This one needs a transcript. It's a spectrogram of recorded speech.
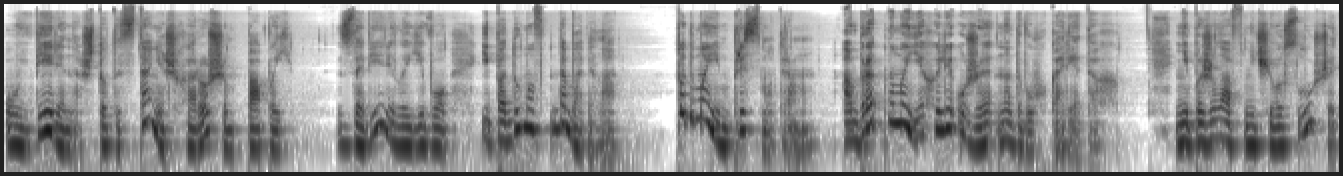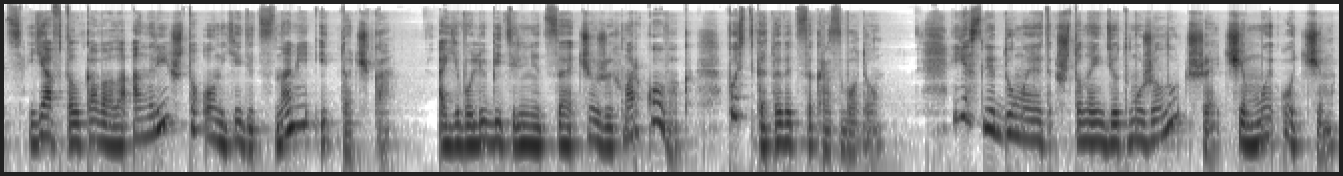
Уверена, что ты станешь хорошим папой, заверила его и, подумав, добавила: под моим присмотром. Обратно мы ехали уже на двух каретах. Не пожелав ничего слушать, я втолковала Анри, что он едет с нами и точка а его любительница чужих морковок пусть готовится к разводу. Если думает, что найдет мужа лучше, чем мой отчим,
